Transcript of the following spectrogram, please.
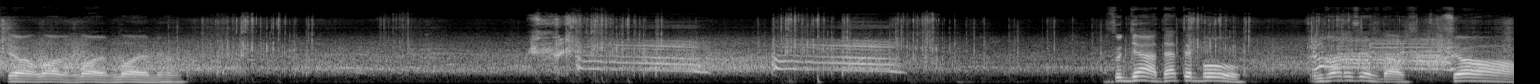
Все, ловим, ловим, ловим його. Суддя, де ти був? Він два рази здався. Все.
